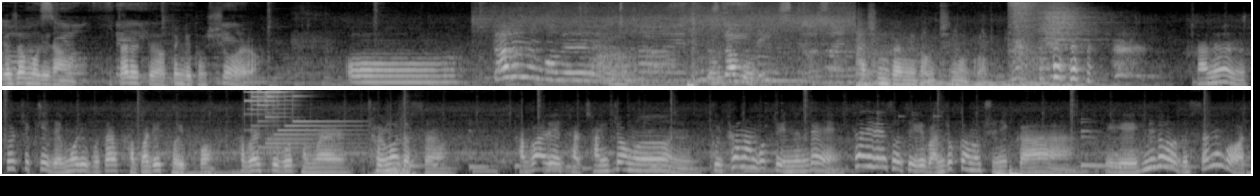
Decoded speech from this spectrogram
여자 머리랑 자를 때 어떤 게 더 쉬워요? 어 자르는 거는 여자 머리? 자신감이 넘치는군. 나는 솔직히 내 머리보다 가발이 더 이뻐. 가발 쓰고 정말 젊어졌어요. 가발의 다 장점은 불편한 것도 있는데 스타일에서 되게 만족감을 주니까 이게 힘들어도 쓰는 것 같아.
